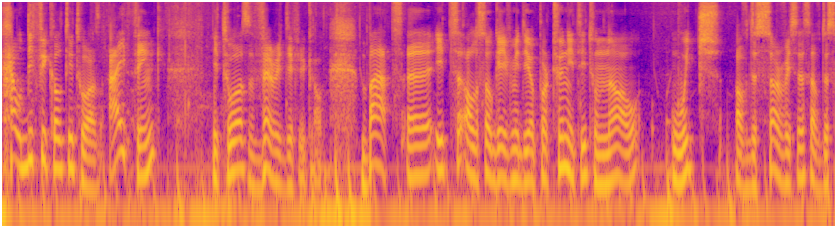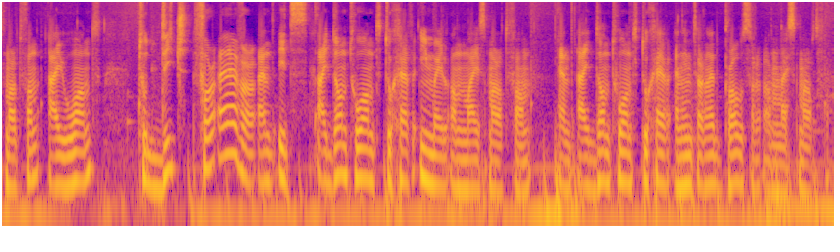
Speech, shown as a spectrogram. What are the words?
how difficult it was. I think it was very difficult, but uh, it also gave me the opportunity to know which of the services of the smartphone I want to ditch forever. And it's I don't want to have email on my smartphone and I don't want to have an internet browser on my smartphone.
